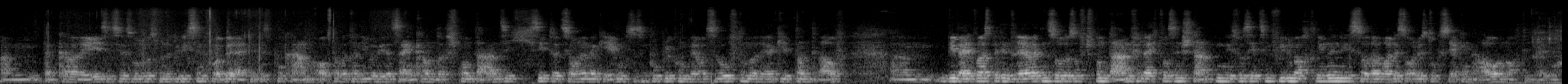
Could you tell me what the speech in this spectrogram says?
Ähm, beim Kabarett ist es ja so, dass man natürlich sein vorbereitetes Programm hat, aber dann immer wieder sein kann, dass spontan sich Situationen ergeben, dass im Publikum wer was ruft und man reagiert dann drauf. Ähm, wie weit war es bei den Dreharbeiten so, dass oft spontan vielleicht was entstanden ist, was jetzt im Film auch drinnen ist, oder war das alles doch sehr genau nach dem Drehbuch?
